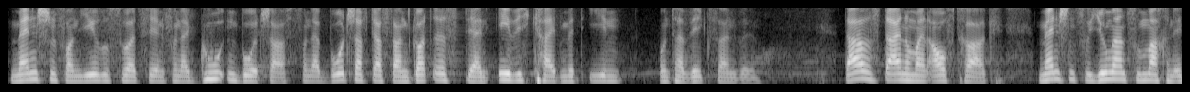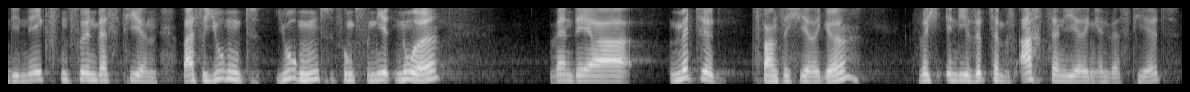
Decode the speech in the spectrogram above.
Menschen von Jesus zu erzählen, von der guten Botschaft, von der Botschaft, dass da ein Gott ist, der in Ewigkeit mit ihnen unterwegs sein will. Das ist dein und mein Auftrag. Menschen zu Jüngern zu machen, in die Nächsten zu investieren. Weißt du, Jugend, Jugend funktioniert nur, wenn der Mitte 20-Jährige sich in die 17- bis 18-Jährigen investiert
